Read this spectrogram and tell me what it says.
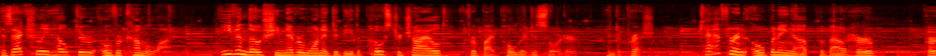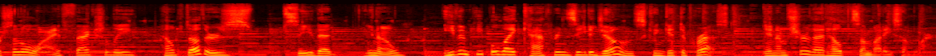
has actually helped her overcome a lot, even though she never wanted to be the poster child for bipolar disorder and depression. Catherine opening up about her personal life actually helped others see that, you know, even people like Catherine Zeta Jones can get depressed. And I'm sure that helped somebody somewhere.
